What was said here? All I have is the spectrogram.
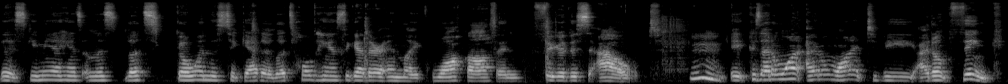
this give me thy hands and let's let's go in this together. Let's hold hands together and like walk off and figure this out. Mm. because I don't want I don't want it to be I don't think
